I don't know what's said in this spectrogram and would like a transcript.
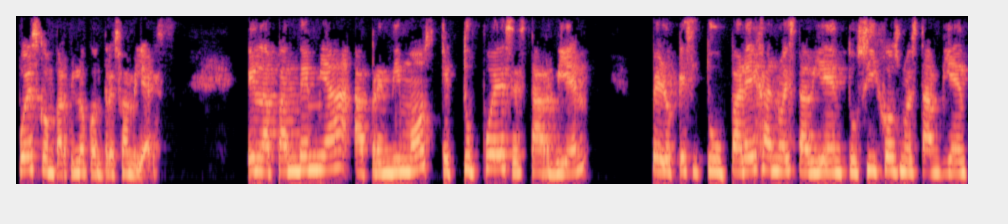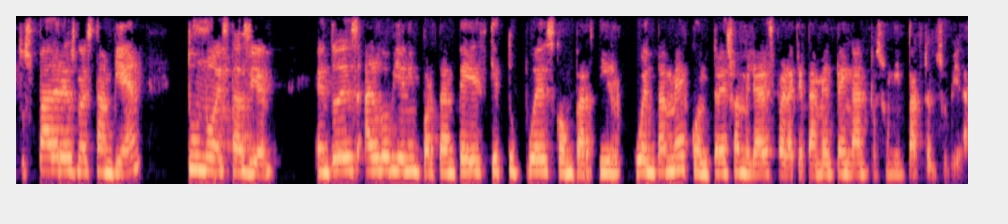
puedes compartirlo con tres familiares en la pandemia aprendimos que tú puedes estar bien, pero que si tu pareja no está bien, tus hijos no están bien, tus padres no están bien, tú no estás bien. Entonces, algo bien importante es que tú puedes compartir, cuéntame, con tres familiares para que también tengan pues un impacto en su vida.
